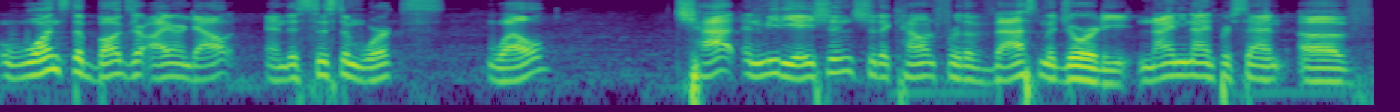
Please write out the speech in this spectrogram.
once the bugs are ironed out and this system works well, chat and mediation should account for the vast majority, 99% of,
